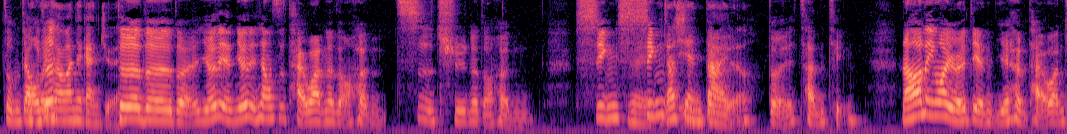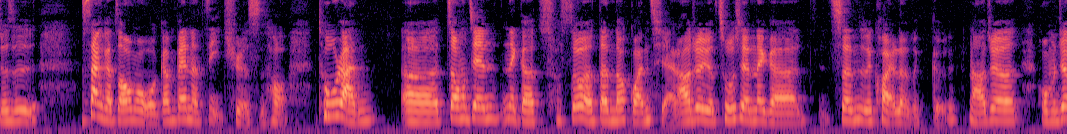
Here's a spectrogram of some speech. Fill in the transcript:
怎么讲？我觉得台湾的感觉。对对对对对，有点有点像是台湾那种很市区那种很新新比较现代的对餐厅。然后另外有一点也很台湾，就是上个周末我跟 Ben 自己去的时候，突然呃中间那个所有的灯都关起来，然后就有出现那个生日快乐的歌，然后就我们就。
